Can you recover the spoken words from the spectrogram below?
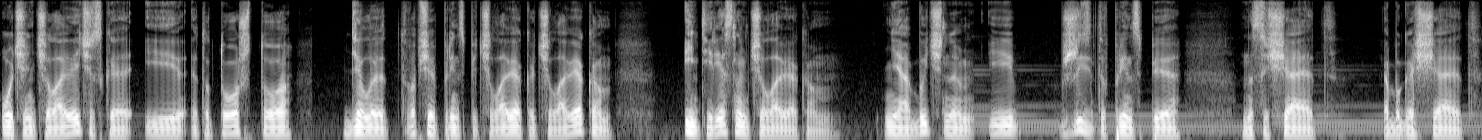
очень человеческое, и это то, что делает вообще, в принципе, человека человеком, интересным человеком, необычным, и жизнь-то, в принципе, насыщает, обогащает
